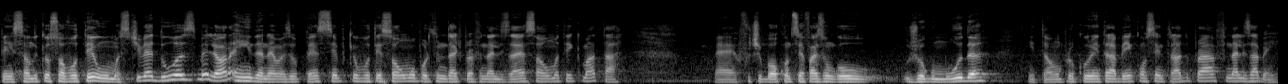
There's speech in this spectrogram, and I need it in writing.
pensando que eu só vou ter uma. Se tiver duas, melhor ainda, né? Mas eu penso sempre que eu vou ter só uma oportunidade para finalizar, essa uma tem que matar. É, futebol, quando você faz um gol, o jogo muda. Então procuro entrar bem concentrado para finalizar bem.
